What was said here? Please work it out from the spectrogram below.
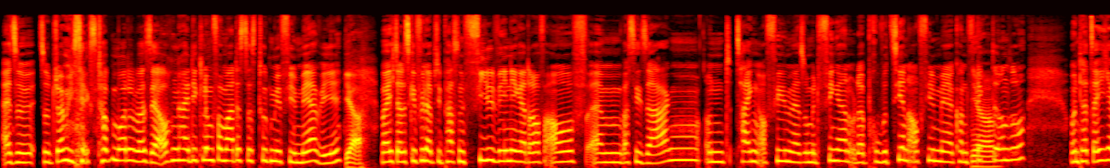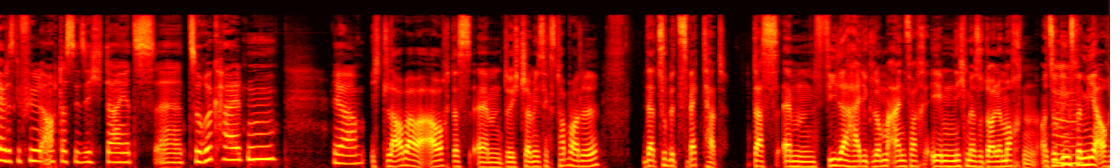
Also so Germany's Next Topmodel, was ja auch ein Heidi Klum Format ist, das tut mir viel mehr weh, Ja. weil ich da das Gefühl habe, sie passen viel weniger drauf auf, ähm, was sie sagen und zeigen auch viel mehr so mit Fingern oder provozieren auch viel mehr Konflikte Ja. und so. Und tatsächlich habe ich das Gefühl auch, dass sie sich da jetzt äh, zurückhalten. Ja, Ich glaube aber auch, dass ähm, durch Germany's Next Topmodel dazu bezweckt hat, dass ähm, viele Heidi Klum einfach eben nicht mehr so dolle mochten. Und so Mhm. ging's bei mir auch.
